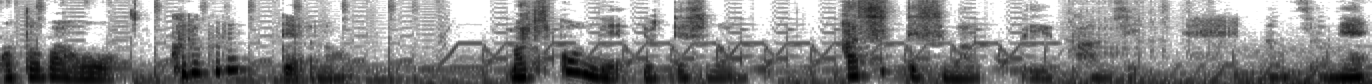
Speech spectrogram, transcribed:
言葉をくるくるってあの、巻き込んで言ってしまう。走ってしまうっていう感じなんですよね。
